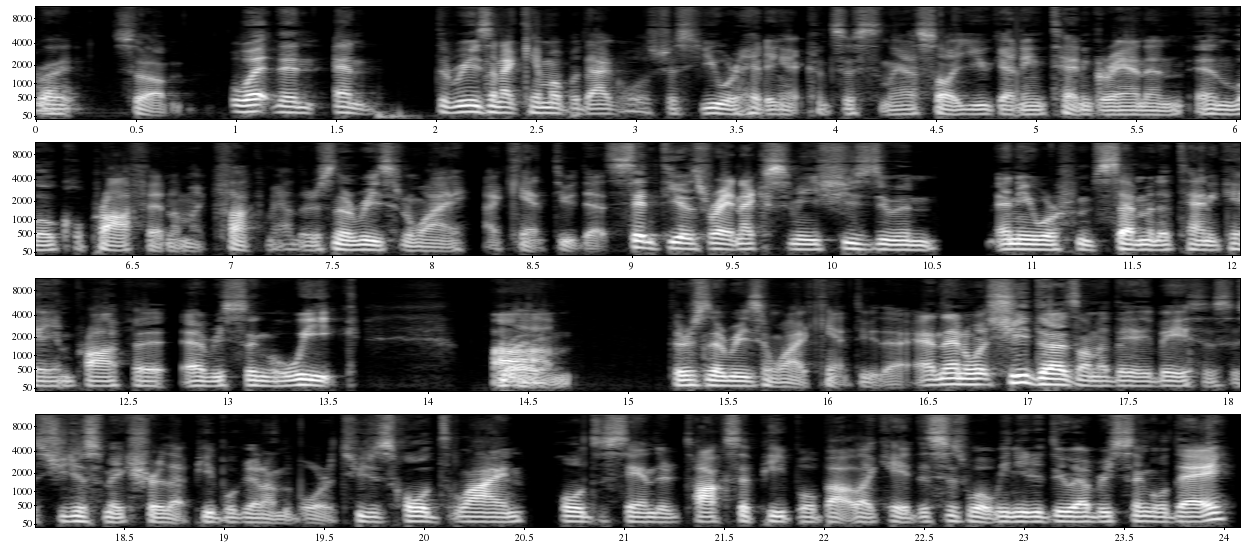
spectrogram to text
right. So what then and the reason I came up with that goal is just you were hitting it consistently. I saw you getting 10 grand in, in local profit. And I'm like, fuck, man, there's no reason why I can't do that. Cynthia's right next to me. She's doing anywhere from seven to 10K in profit every single week. Right. Um, there's no reason why I can't do that. And then what she does on a daily basis is she just makes sure that people get on the board. She just holds the line, holds the standard, talks to people about like, hey, this is what we need to do every single day.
